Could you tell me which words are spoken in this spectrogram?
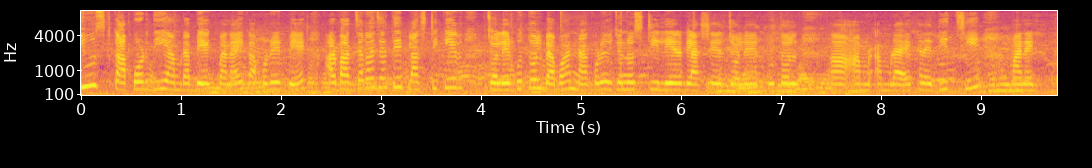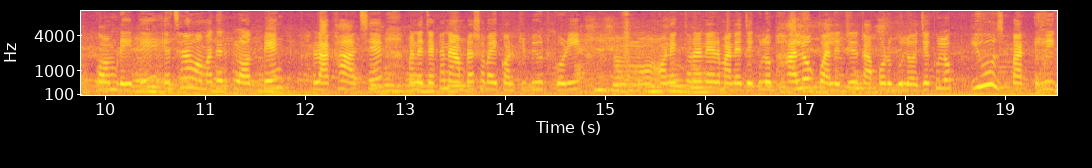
ইউজড কাপড় দিয়ে আমরা ব্যাগ বানাই, কাপড়ের ব্যাগ আর বাচ্চারা যাতে প্লাস্টিকের জলের বোতল ব্যবহার না করে, ওই জন্য স্টিলের গ্লাসের জলের বোতল আমরা এখানে দিচ্ছি। মানে কম রেটে এছাড়াও আমাদের ক্লথ ব্যাংক রাখা আছে। মানে যেখানে আমরা সবাই কন্ট্রিবিউট করি অনেক ধরনের মানে যেগুলো ভালো কোয়ালিটির কাপড়গুলো যেগুলো ইউজ বাট উইথ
